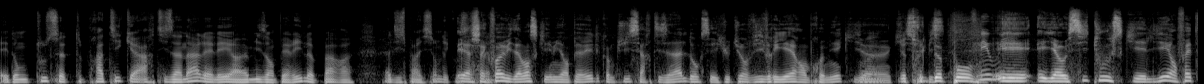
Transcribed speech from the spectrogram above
Et donc toute cette pratique artisanale elle est euh, mise en péril par euh, la disparition de Et l'écosystème. à chaque fois, évidemment, ce qui est mis en péril, comme tu dis, c'est artisanal, donc c'est les cultures vivrières en premier qui, Ouais. euh, qui le truc de pauvre. Oui. Et et il y a aussi tout ce qui est lié en fait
